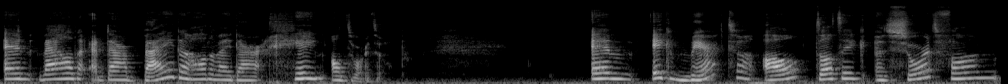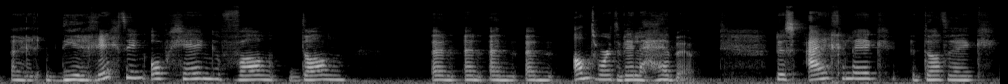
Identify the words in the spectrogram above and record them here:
en wij hadden er daar beide hadden wij daar geen antwoord op. En ik merkte al dat ik een soort van die richting op ging van dan een, een, een, een antwoord willen hebben. Dus eigenlijk dat ik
